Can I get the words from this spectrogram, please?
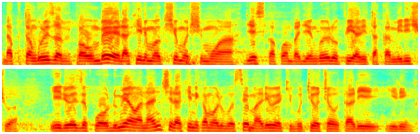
na kutanguliza vipaumbele, lakini mhakikishie Mheshimiwa Jessica kwamba jengo hilo pia litakamilishwa ili liweze kuwahudumia wananchi, lakini kama ulivyosema liwe kivutio cha utalii Iringa.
